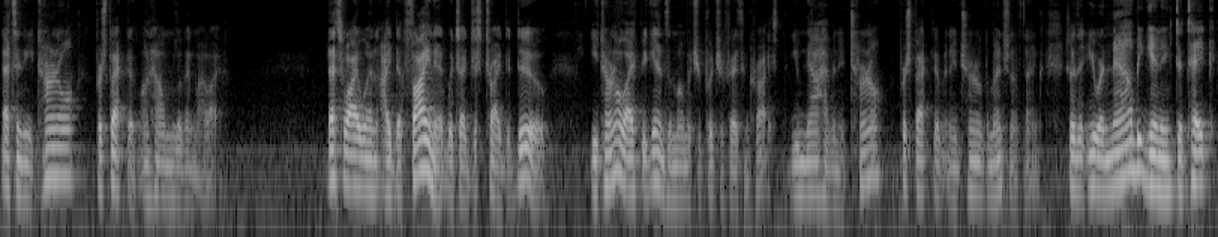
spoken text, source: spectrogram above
That's an eternal perspective on how I'm living my life. That's why when I define it, which I just tried to do, eternal life begins the moment you put your faith in Christ. You now have an eternal perspective, an eternal dimension of things, so that you are now beginning to take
